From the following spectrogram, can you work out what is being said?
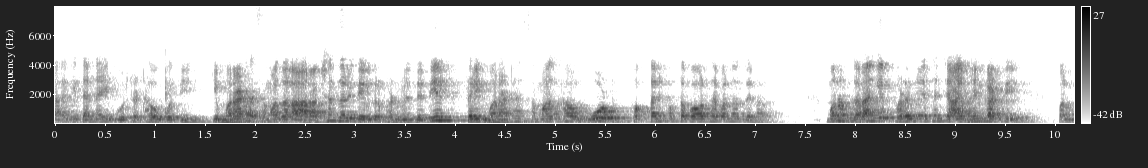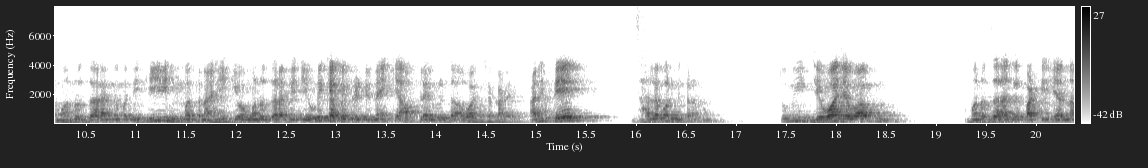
कारण की त्यांना एक गोष्ट ठाऊक होती की मराठा समाजाला आरक्षण जरी देवेंद्र फडणवीस देतील तरी मराठा समाज हा वोट फक्त आणि फक्त पवारसाहेबांनाच देणार. म्हणून जरांगे फडणवीस यांची आय बहीण काढतील पण मनोज जरांगेमध्ये ही हिंमत नाही किंवा मनोज जरांगेची एवढी कॅपेबिलिटी नाही की आपल्या विरुद्ध अवाच्य काढेल आणि ते झालं पण मित्रांनो. तुम्ही जेव्हा जेव्हा मनोज जरांगे पाटील यांना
